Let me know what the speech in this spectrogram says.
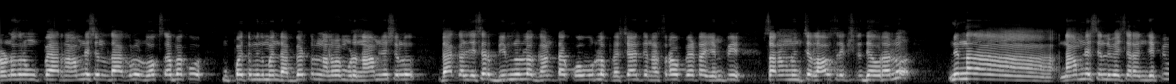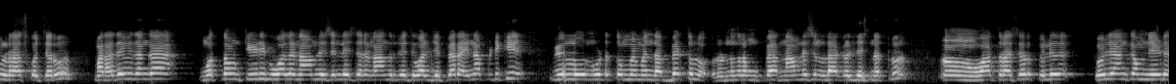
రెండు వందల ముప్పై ఆరు నామినేషన్ల దాఖలు లోక్సభకు ముప్పై తొమ్మిది మంది అభ్యర్థులు నలభై మూడు నామినేషన్లు దాఖలు చేశారు. భీములలో గంట కోవూరులో ప్రశాంతి నసరావుపేట ఎంపీ స్థానం నుంచి లావు శ్రీకృష్ణదేవరాలు నిన్న నామినేషన్లు వేశారని చెప్పి వీళ్ళు రాసుకొచ్చారు. మరి అదేవిధంగా మొత్తం టీడీపీ వాళ్ళే నామినేషన్లు వేశారని ఆంధ్రజ్యోతి వాళ్ళు చెప్పారు. అయినప్పటికీ వీళ్ళు నూట తొంభై మంది అభ్యర్థులు రెండు వందల ముప్పై ఆరు నామినేషన్లు దాఖలు చేసినట్లు వార్త రాశారు. తొలి తొలి అంకం నేడే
